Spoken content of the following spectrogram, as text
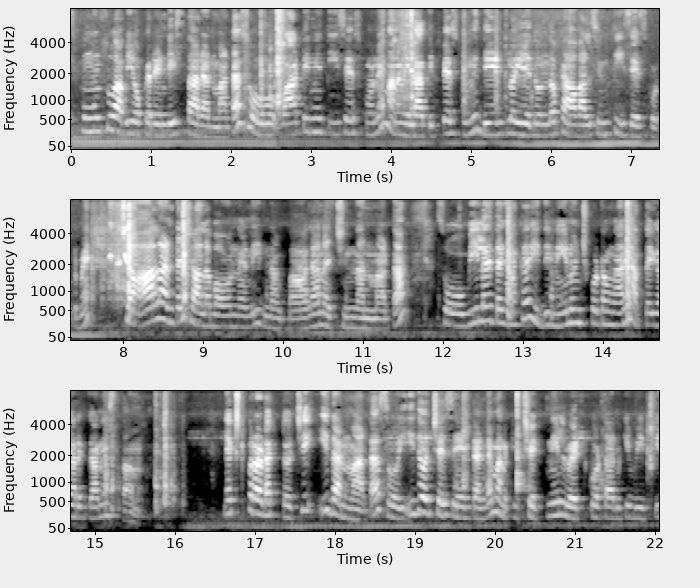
స్పూన్స్ అవి ఒక రెండు ఇస్తారనమాట సో వాటిని తీసేసుకొని మనం ఇలా తిప్పేసుకుని దేంట్లో ఏది ఉందో కావాల్సింది తీసేసుకోవటమే. చాలా అంటే చాలా బాగుందండి. ఇది నాకు బాగా నచ్చింది అనమాట సో వీలైతే కనుక ఇది నేను ఉంచుకోవటం కానీ అత్తయ్య గారికి కానీ ఇస్తాను. నెక్స్ట్ ప్రోడక్ట్ వచ్చి ఇదనమాట సో ఇది వచ్చేసి ఏంటంటే మనకి చట్నీలు పెట్టుకోవటానికి వీటికి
